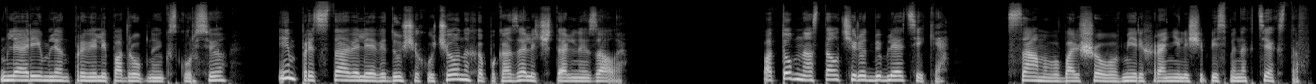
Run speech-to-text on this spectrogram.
Для римлян провели подробную экскурсию, им представили ведущих ученых и показали читальные залы. Потом настал черед библиотеки, самого большого в мире хранилища письменных текстов.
